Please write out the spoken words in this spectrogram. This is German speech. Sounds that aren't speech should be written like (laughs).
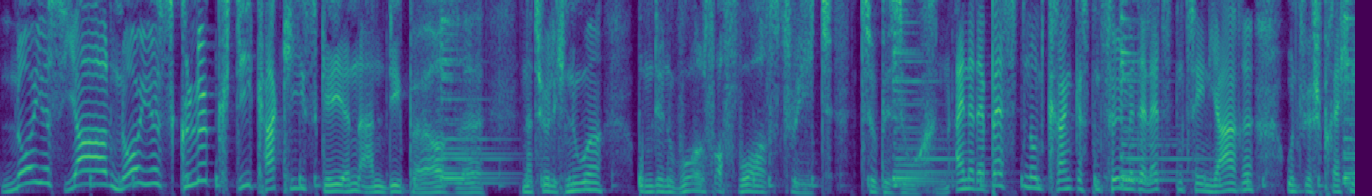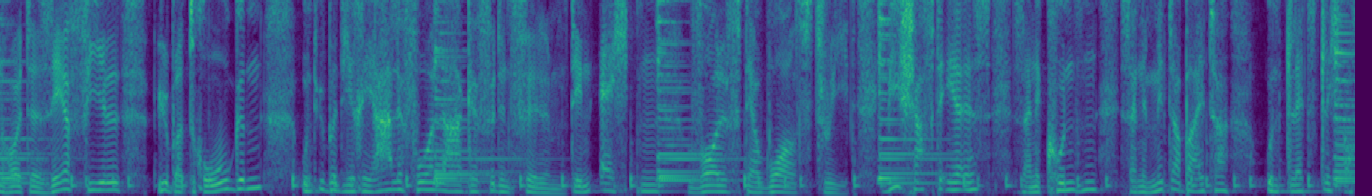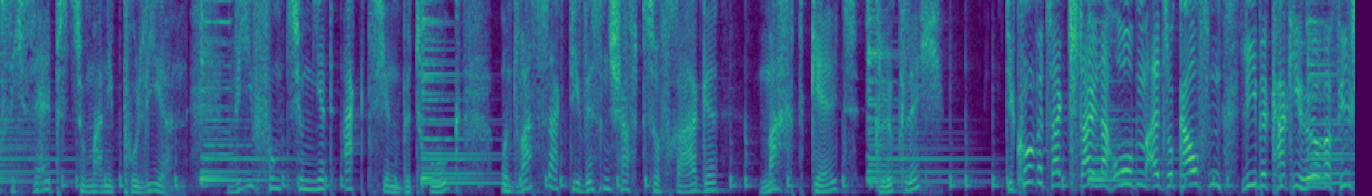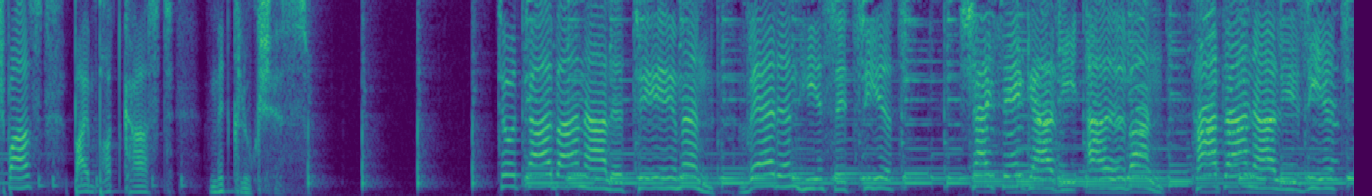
Neues Jahr, neues Glück. Die Kakis gehen an die Börse. Natürlich nur, um den Wolf of Wall Street zu besuchen. Einer der besten und krankesten Filme der letzten zehn Jahre. Und wir sprechen heute sehr viel über Drogen und über die reale Vorlage für den Film. Den echten Wolf der Wall Street. Wie schaffte er es, seine Kunden, seine Mitarbeiter und letztlich auch sich selbst zu manipulieren? Wie funktioniert Aktienbetrug und was sagt die Wissenschaft zur Frage, macht Geld glücklich? Die Kurve zeigt steil nach oben, also kaufen, liebe Kaki-Hörer, viel Spaß beim Podcast mit Klugschiss. Total banale Themen werden hier seziert. Scheißegal wie albern, hart analysiert.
